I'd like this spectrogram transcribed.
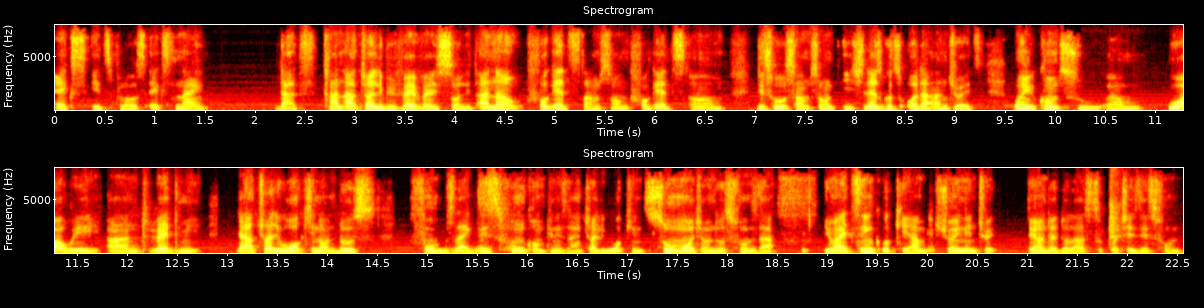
S8 Plus, S9, that can actually be very very solid. And now forget samsung forget um this whole samsung ish let's go to other androids. When you come to um huawei and redmi they're actually working on those phones. Like these phone companies are actually working so much on those phones that you might think okay i'm throwing in $300 to purchase this phone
